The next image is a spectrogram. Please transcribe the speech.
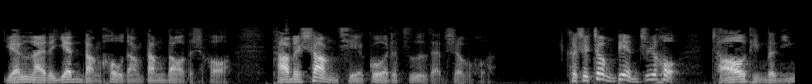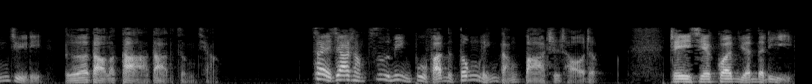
原来的阉党后党当道的时候，他们尚且过着自在的生活。可是政变之后，朝廷的凝聚力得到了大大的增强，再加上自命不凡的东陵党把持朝政，这些官员的利益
